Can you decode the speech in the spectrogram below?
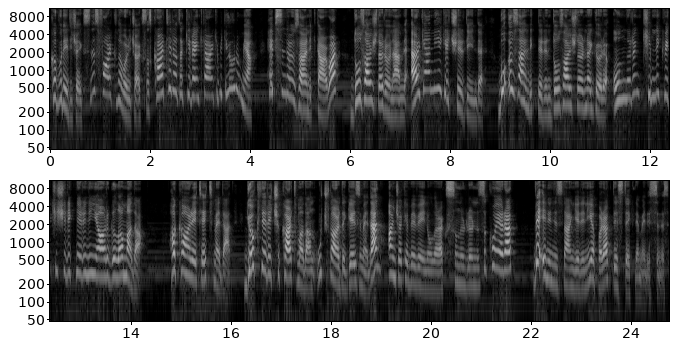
Kabul edeceksiniz, farkına varacaksınız. Karteladaki renkler gibi diyorum ya, hepsinde özellikler var. Dozajlar önemli. Ergenliği geçirdiğinde bu özelliklerin dozajlarına göre onların kimlik ve kişiliklerini yargılamadan, hakaret etmeden, göklere çıkartmadan, uçlarda gezmeden ancak ebeveyn olarak sınırlarınızı koyarak ve elinizden geleni yaparak desteklemelisiniz.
